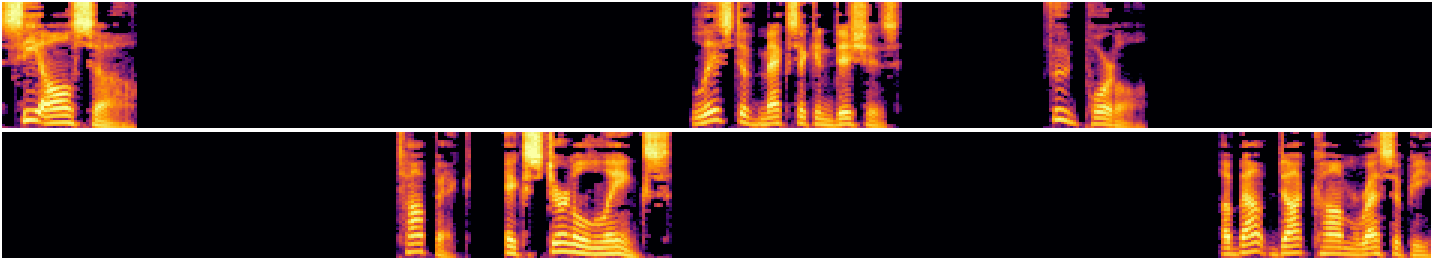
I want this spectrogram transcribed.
See also List of Mexican dishes. Food portal. External links. About.com recipe.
